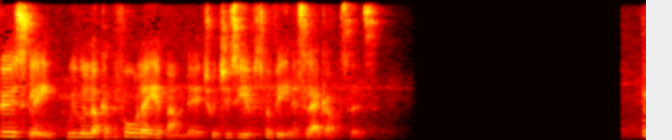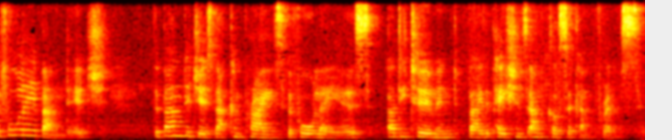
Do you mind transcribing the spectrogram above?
Firstly, we will look at the four layer bandage which is used for venous leg ulcers. The four layer bandage, the bandages that comprise the four layers are determined by the patient's ankle circumference.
